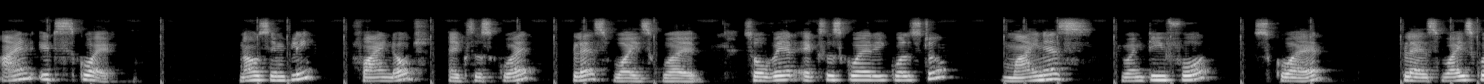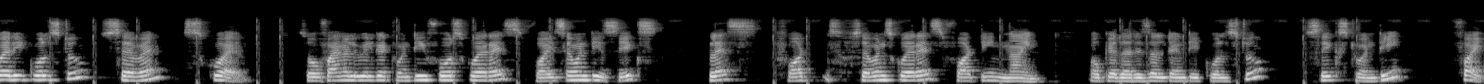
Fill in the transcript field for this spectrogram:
and its square. Now simply find out x square plus y square. So where x square equals to minus 24 square plus y square equals to 7 square. So finally we'll get 24 square as 576 plus 7 square as 49 okay the resultant equals to 625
